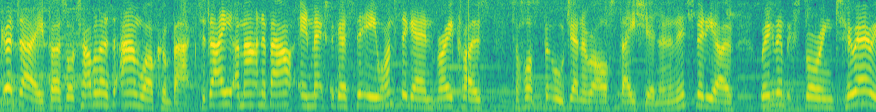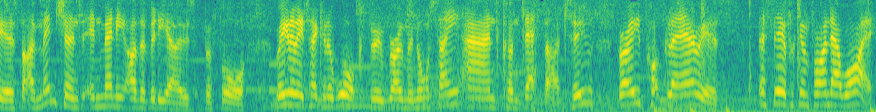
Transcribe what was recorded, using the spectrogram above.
Good day, first world travellers, and welcome back. Today I'm out and about in Mexico City, once again very close to Hospital General Station. And in this video, we're going to be exploring two areas that I've mentioned in many other videos before. We're going to be taking a walk through Roma Norte and Condesa, two very popular areas. Let's see if we can find out why.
